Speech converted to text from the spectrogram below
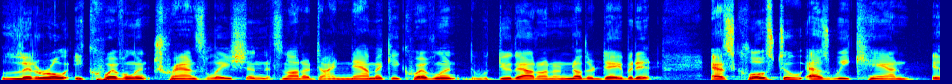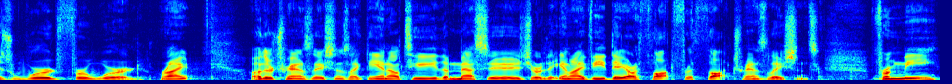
literal equivalent translation. It's not a dynamic equivalent. We'll do that on another day, but it, as close to as we can, is word for word, right? Other translations like the NLT, the Message, or the NIV, they are thought for thought translations. For me,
